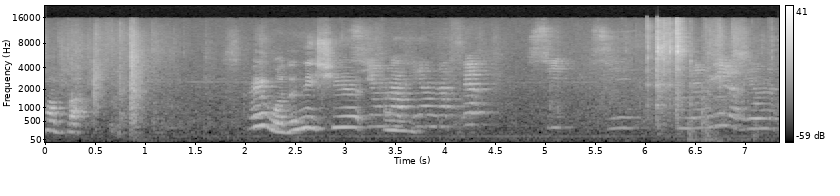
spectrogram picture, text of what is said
crois pas. Et on va donner chez... Si on n'a rien à faire, si, si, si Manuel n'a rien à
